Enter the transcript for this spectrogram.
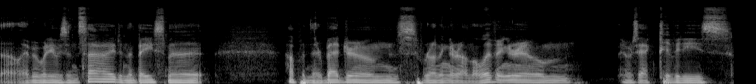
no, everybody was inside in the basement up in their bedrooms, running around the living room. There was activities.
